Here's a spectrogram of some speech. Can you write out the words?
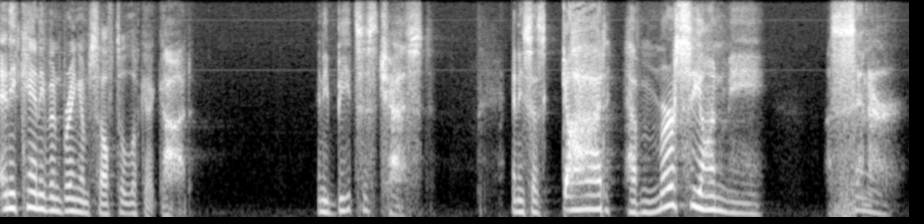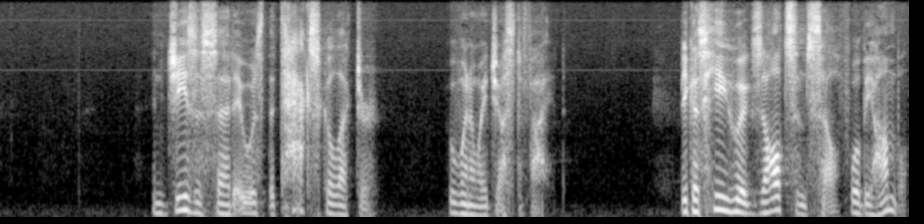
and he can't even bring himself to look at God. And he beats his chest and he says, God, have mercy on me, a sinner. And Jesus said it was the tax collector who went away justified. Because he who exalts himself will be humbled,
